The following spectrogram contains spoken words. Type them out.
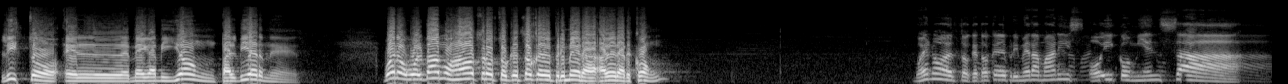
Listo, el megamillón para el viernes. Bueno, volvamos a otro toque toque de primera. A ver, Arcón. Bueno, el toque toque de primera Manis. Hoy comienza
